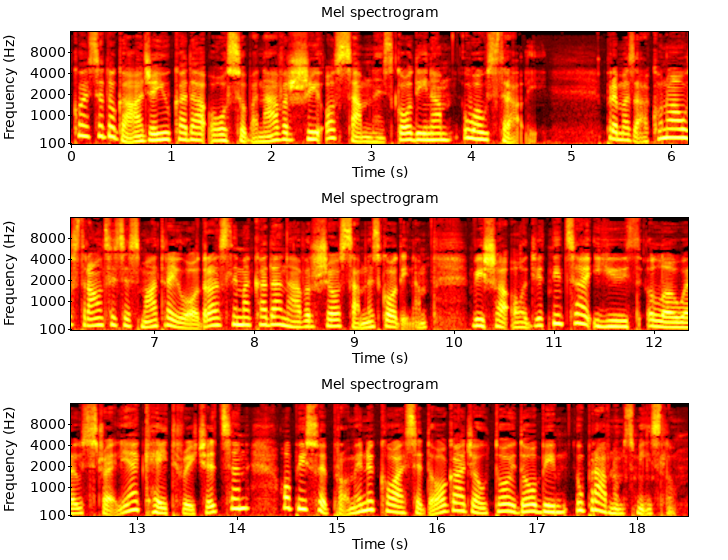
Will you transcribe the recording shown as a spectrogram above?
koje se događaju kada osoba navrši 18 godina u Australiji. Prema zakonu Australci se smatraju odraslima kada navrše 18 godina. Viša odvjetnica Youth Law Australia Kate Richardson opisuje promjenu koja se događa u toj dobi u pravnom smislu.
